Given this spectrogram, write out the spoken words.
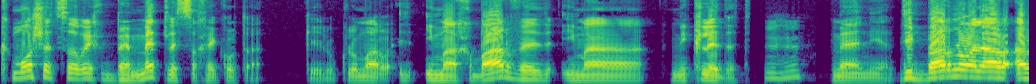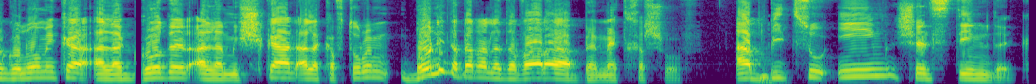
כמו שצריך באמת לשחק אותה כאילו כלומר עם העכבר ועם המקלדת מהמם. מעניין. דיברנו על הארגונומיקה, על הגודל, על המשקל, על הכפתורים. בוא נדבר על הדבר הבאמת חשוב. הביצועים של סטימדק.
